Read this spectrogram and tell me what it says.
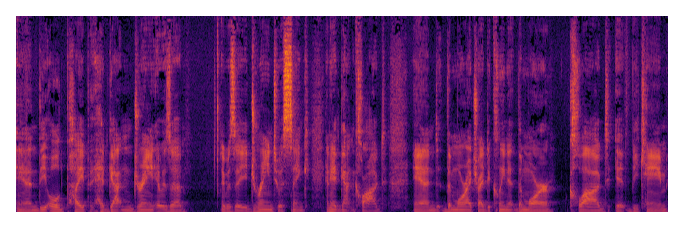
and the old pipe had gotten drained. It was a it was a drain to a sink, and it had gotten clogged. And the more I tried to clean it, the more clogged it became.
